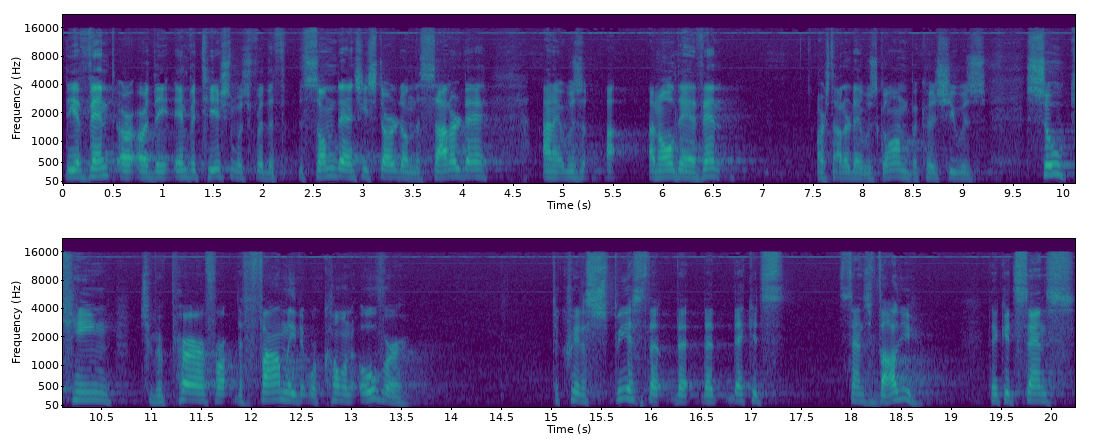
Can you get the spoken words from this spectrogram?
the event or, or the invitation was for the, the, Sunday, and she started on the Saturday, and it was a, an all day event. Our Saturday was gone because she was so keen to prepare for the family that were coming over to create a space that, that, that they could sense value. They could sense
